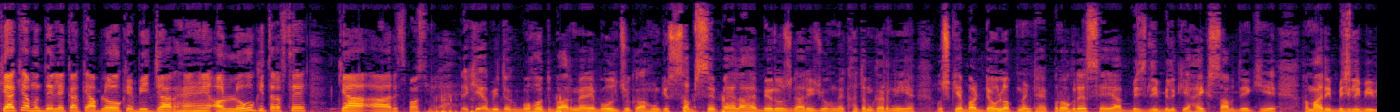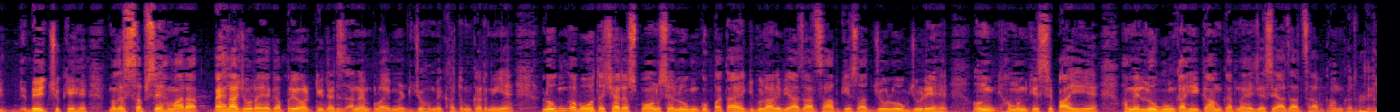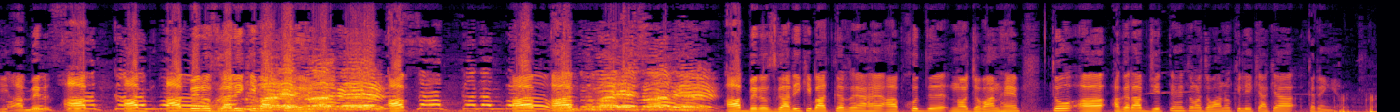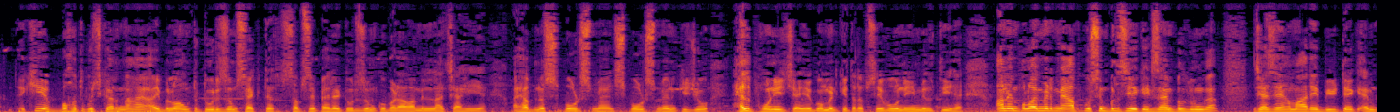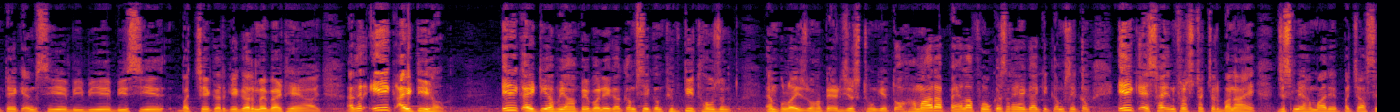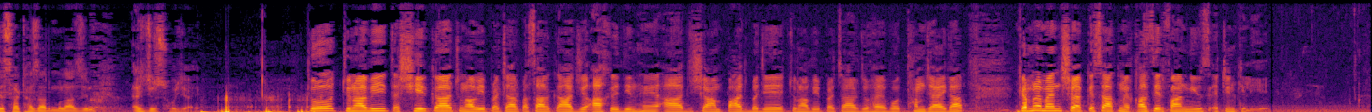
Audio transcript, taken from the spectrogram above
क्या क्या मुद्दे लेकर के आप लोगों के बीच जा रहे हैं और लोगों की तरफ़ से क्या रिस्पांस मिला? है देखिए अभी तक बहुत बार मैंने बोल चुका हूँ कि सबसे पहला है बेरोजगारी जो हमें खत्म करनी है। उसके बाद डेवलपमेंट है प्रोग्रेस है। या बिजली बिल के हाइक साहब देखिए हमारी बिजली भी बेच चुके हैं। मगर सबसे हमारा पहला जो रहेगा प्रायोरिटी दैट इज़ अनएम्प्लॉयमेंट जो हमें खत्म करनी है। लोगों का बहुत अच्छा रिस्पॉन्स है। लोगों को पता है कि गुलाम नबी आज़ाद साहब के साथ जो लोग जुड़े हैं उन, हम उनके सिपाही है। हमें लोगों का ही काम करना है जैसे आज़ाद साहब काम करते हैं। आप बेरोजगारी की बात कर रहे हैं। आप आप आप तुम्हारे साथ हैं। आप बेरोजगारी की बात कर रहे हैं आप खुद नौजवान हैं। तो आ, अगर आप जीतते हैं तो नौजवानों के लिए क्या क्या करेंगे? देखिए बहुत कुछ करना है। I belong to tourism sector सबसे पहले टूरिज़्म को बढ़ावा मिलना चाहिए। I have an sportsman sportsman की जो हेल्प होनी चाहिए गवर्नमेंट की तरफ़ से वो नहीं मिलती है। अनएम्प्लॉयमेंट में आपको सिंपल सी एक एग्जांपल दूँगा। जैसे हमारे BTech MTech MCA BBA BCA बच्चे करके घर में बैठे हैं आज। अगर एक आईटी हब एक आईटी हब यहाँ पे बनेगा, कम से कम फिफ्टी थाउज़ेंड एम्प्लॉयज़ वहाँ पे एडजस्ट होंगे। तो हमारा पहला फोकस रहेगा कि कम से कम एक ऐसा इंफ्रास्ट्रक्चर बनाए जिसमें हमारे पचास से साठ हज़ार मुलाजिम एडजस्ट हो जाए। तो चुनावी तशहर का, चुनावी प्रचार प्रसार का आज आखिरी दिन है। आज शाम पाँच बजे चुनावी प्रचार जो है वो थम जाएगा। कैमरामैन शोएब के साथ मैं काजिर खान, न्यूज़ एटीन के लिए।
